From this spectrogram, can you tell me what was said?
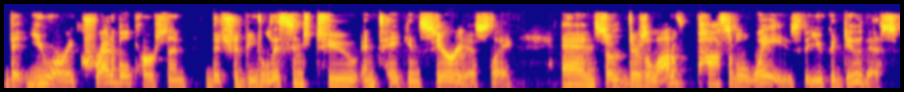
that you are a credible person that should be listened to and taken seriously? And so there's a lot of possible ways that you could do this,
